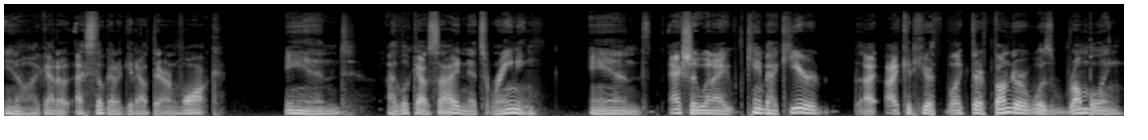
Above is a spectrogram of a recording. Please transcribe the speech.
you know i gotta i still gotta get out there and walk. And i look outside and it's raining. And actually when i came back here i, I could hear like their thunder was rumbling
